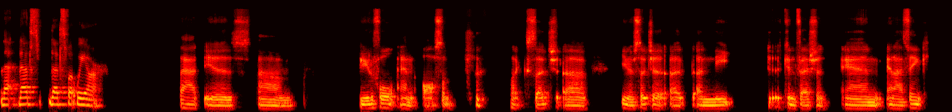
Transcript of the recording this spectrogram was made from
that that's that's what we are. That is um, beautiful and awesome. like such a you know such a, a, a neat uh, confession, and and I think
